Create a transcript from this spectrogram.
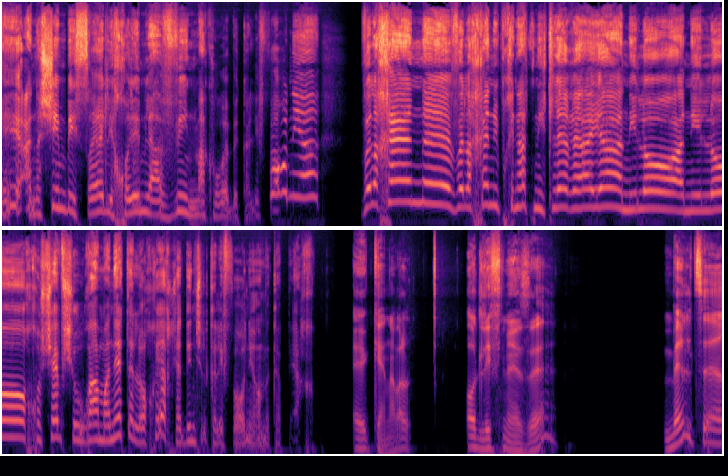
אנשים בישראל יכולים להבין מה קורה בקליפורניה, ולכן, אה, ולכן מבחינת נטלי ראייה, אני לא, אני לא חושב שהוא רם הנטל להוכיח שהדין של קליפורניה הוא מקפח. אה, כן, אבל עוד לפני זה, מלצר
